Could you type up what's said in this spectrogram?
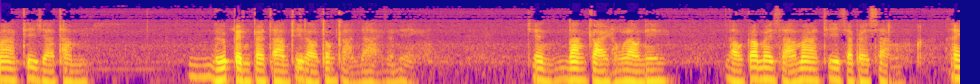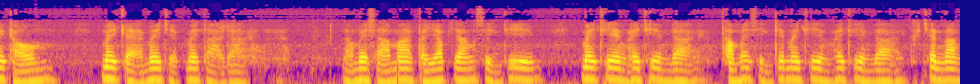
มารถที่จะทำหรือเป็นไปตามที่เราต้องการได้นั่นเอง เช่นร่างกายของเรานี้ เราก็ไม่สามารถที่จะไปสั่งให้เขาไม่แก่ไม่เจ็บไม่ตายได้ เราไม่สามารถไปยับยั้งสิ่งที่ไม่เที่ยงให้เที่ยงได้ทำให้สิ่งที่ไม่เที่ยงให้เที่ยงได้ เช่นร่าง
